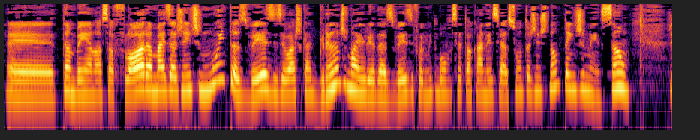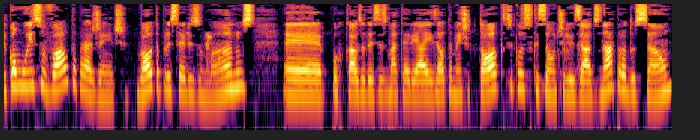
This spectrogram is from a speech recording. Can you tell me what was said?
é, também a nossa flora, mas a gente muitas vezes, eu acho que a grande maioria das vezes, e foi muito bom você tocar nesse assunto, a gente não tem dimensão de como isso volta para a gente, volta para os seres humanos, é, por causa desses materiais altamente tóxicos que são utilizados na produção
